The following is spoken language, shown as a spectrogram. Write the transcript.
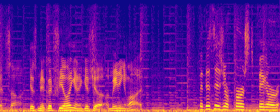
It uh, gives me a good feeling and it gives you a, a meaning in life. But this is your first bigger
